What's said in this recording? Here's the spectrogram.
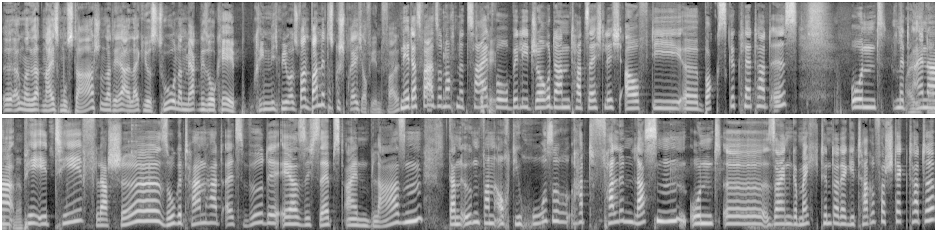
äh, irgendwann gesagt, nice Mustache und sagte, ja, I like yours too und dann merkten die so, okay, kriegen nicht mehr, es war, war ein nettes Gespräch auf jeden Fall. Nee, das war also noch eine Zeit, Okay. wo Billy Joe dann tatsächlich auf die äh, Box geklettert ist und mit einer PET-Flasche so getan hat, als würde er sich selbst einblasen, dann irgendwann auch die Hose hat fallen lassen und äh, sein Gemächt hinter der Gitarre versteckt hatte.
